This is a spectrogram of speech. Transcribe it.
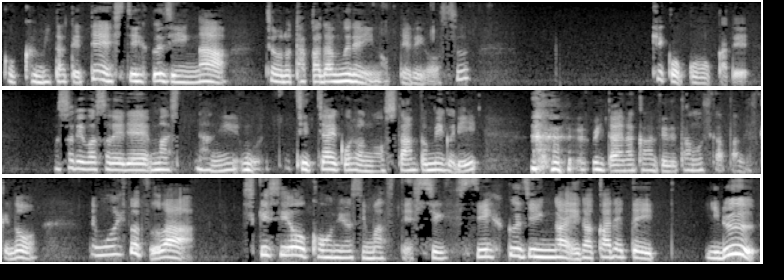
こう、組み立てて、七福神が、ちょうど高田群れに乗ってる様子。結構豪華で、それはそれで、まあ、何？ちっちゃい頃のスタンプ巡り？みたいな感じで楽しかったんですけど、で、もう一つは、色紙を購入しまして、七福神が描かれている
